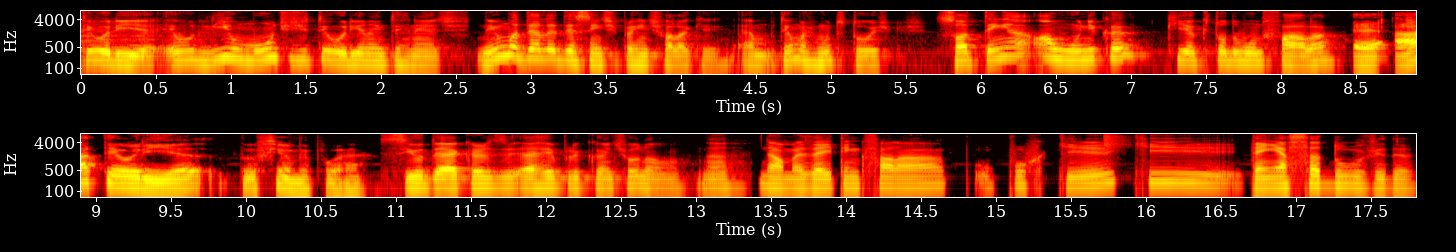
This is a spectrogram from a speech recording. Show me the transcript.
Teoria. Eu li um monte de teoria na internet. Nenhuma delas é decente pra gente falar aqui. É, tem umas muito toscas. Só tem a, a única que é o que todo mundo fala, É a teoria do filme, porra. se o Deckard é replicante ou não, né? Não, mas aí tem que falar o porquê que tem essa dúvida.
